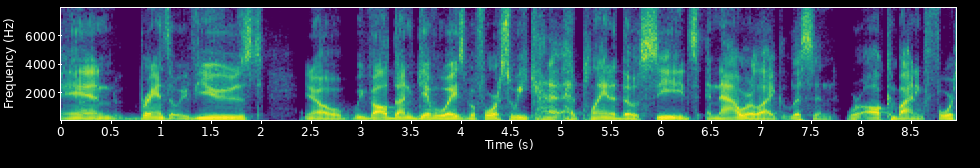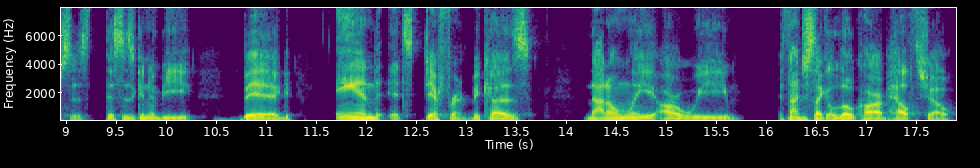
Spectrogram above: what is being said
and brands that we've used. You know, we've all done giveaways before. So we kind of had planted those seeds. And now we're like, listen, we're all combining forces. This is going to be big and it's different because not only are we, it's not just like a low carb health show.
